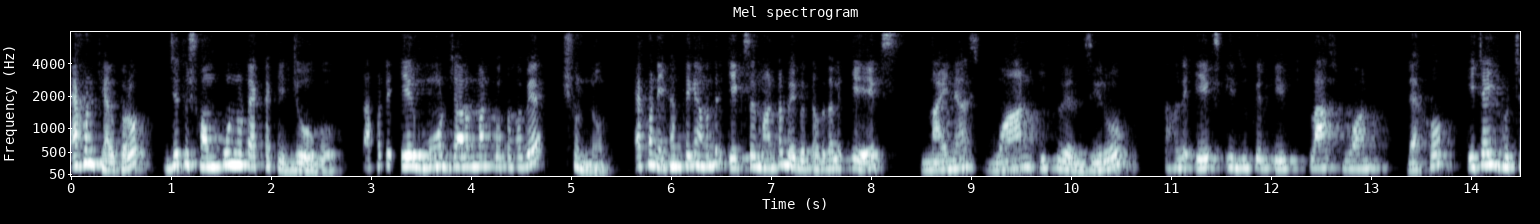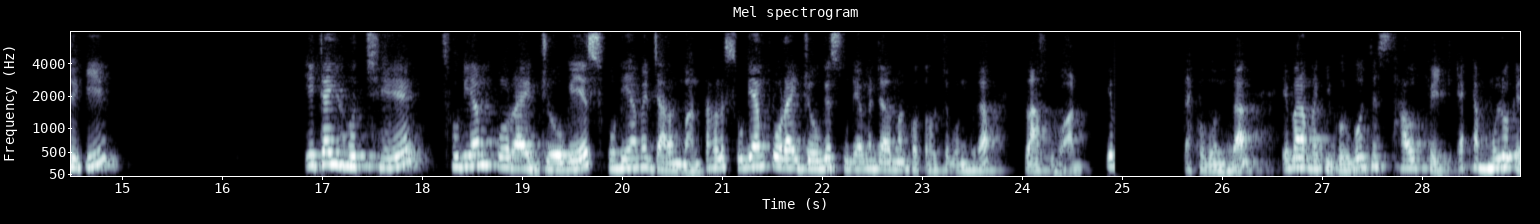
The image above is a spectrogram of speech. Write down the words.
এখন খেয়াল করো, যেহেতু সম্পূর্ণটা একটা কি, যৌগ, তাহলে এর মোট জারণ মান কত হবে? শূন্য। এখন এখান থেকে আমাদের এক্সের মানটা বের করতে হবে। তাহলে x minus one equal zero তাহলে এক্স ইজ ইকুয়াল কি প্লাস ওয়ান দেখো, এটাই হচ্ছে কি? এটাই হচ্ছে সোডিয়াম ক্লোরাইড যৌগে সোডিয়ামের জারণ মান তাহলে সোডিয়াম ক্লোরাইড যৌগে সোডিয়ামের জারণ মান কত হচ্ছে বন্ধুরা? প্লাস ওয়ান দেখো বন্ধুরা, এবার আমরা কি করব? যে সালফেট, একটা মূলকে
